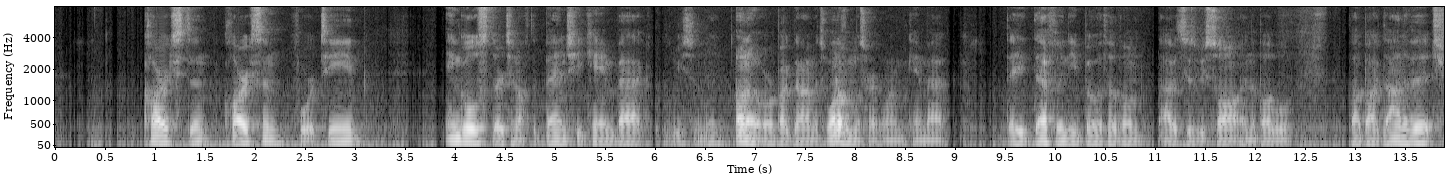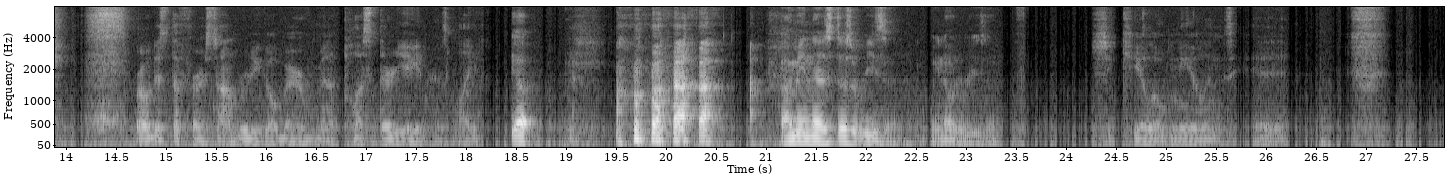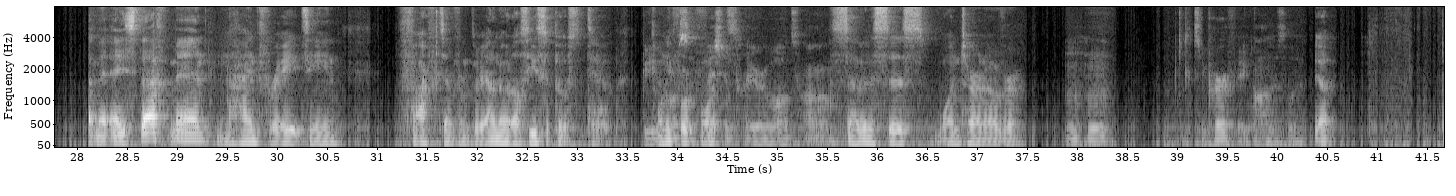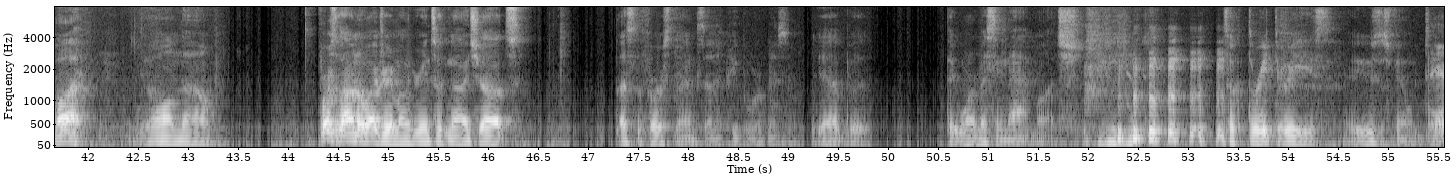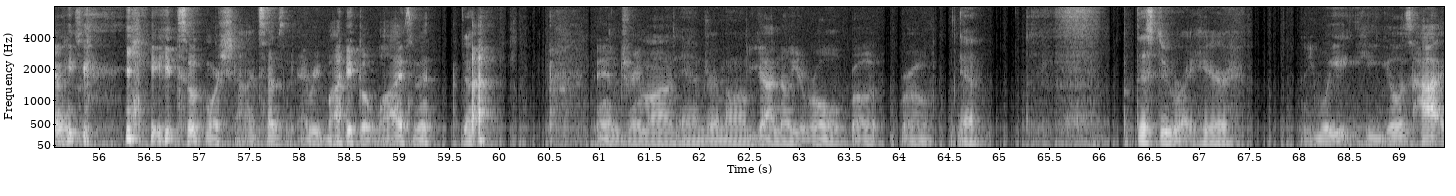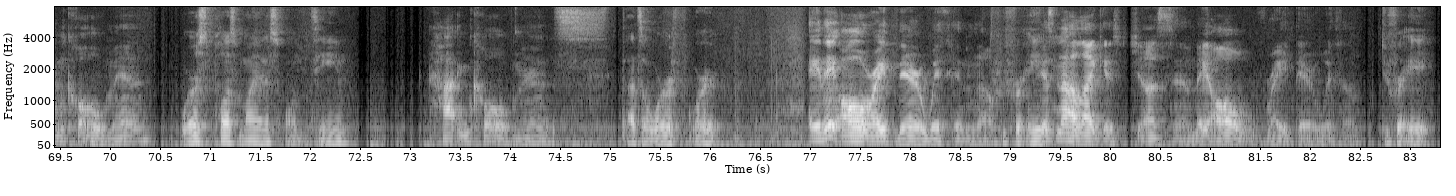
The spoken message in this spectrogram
Clarkson, Clarkson, 14. Ingles, 13 off the bench. He came back recently. Oh, no, or Bogdanovich. One of them was hurt. One of them came back. They definitely need both of them, obviously, as we saw in the bubble. About Bogdanovich, Bro, this is the first time Rudy Gobert ever been a plus 38 in his life. yep. I mean, there's there's a reason. We know the reason. Shaquille O'Neal in his head. Man, hey, Steph, man, 9 for 18. 5 for 10 from 3. I don't know what else he's supposed to do. Be 24 points. player of all time. 7 assists, 1 turnover. Mm-hmm. It's perfect, honestly. Yep. But we all know. First of all, I don't know why Draymond Green took nine shots. That's the first thing. Because other people were missing. Yeah, but they weren't missing that much. took three threes. He was just feeling Damn, he, he took more shot attempts than everybody but Wiseman. Yep. Damn, Draymond. Damn, Draymond. You gotta know your role, bro. Bro. Yeah. But this dude right here, Well, he, he goes hot and cold, man. Worst plus minus on the team. Hot and cold, man. It's, that's a word for it. Hey, they all right there with him though. Two for eight. It's not like it's just him. They all right there with him. Two for eight.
